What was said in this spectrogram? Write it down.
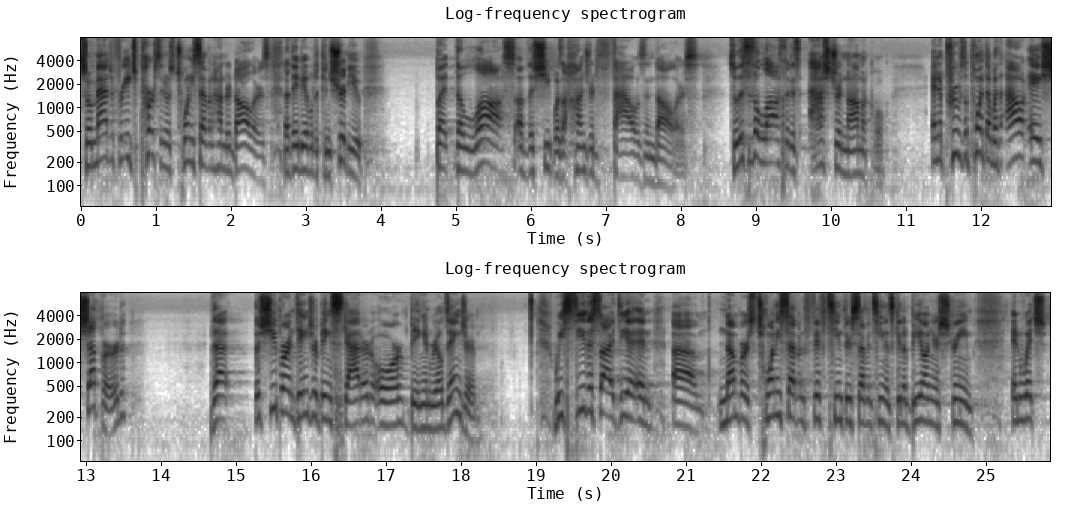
So imagine for each person, it was $2,700 that they'd be able to contribute but the loss of the sheep was $100,000. So this is a loss that is astronomical. And it proves the point that without a shepherd, that the sheep are in danger of being scattered or being in real danger. We see this idea in um, Numbers 27 15 through 17. It's going to be on your screen, in which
